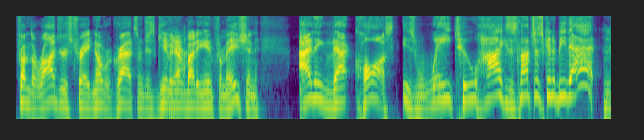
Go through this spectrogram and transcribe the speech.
from the Rodgers trade. No regrets. I'm just giving Yeah. everybody the information. I think that cost is way too high because it's not just going to be that. Hmm.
